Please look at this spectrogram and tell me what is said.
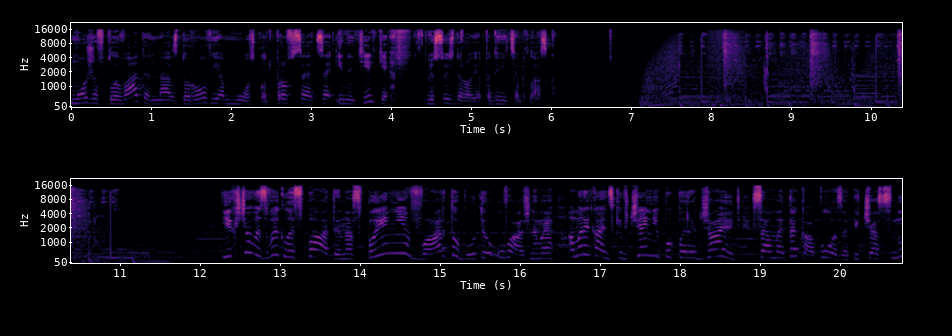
може впливати на здоров'я мозку. От про все це і не тільки в плюсуй здоров'я. Подивіться, будь ласка. Звикли спати на спині, варто бути уважними. Американські вчені попереджають, саме така поза під час сну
